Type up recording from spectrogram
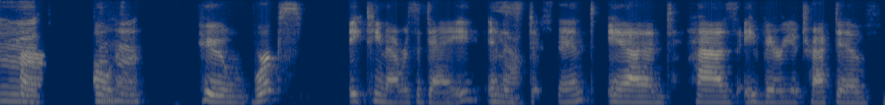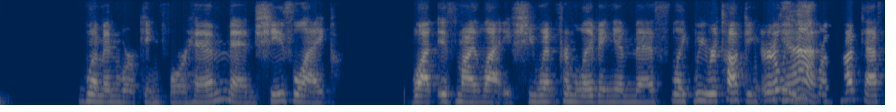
mm. firm owner mm-hmm. who works 18 hours a day and yeah. is distant and has a very attractive woman working for him. And she's like, what is my life? She went from living in this, like we were talking earlier yeah. before the podcast,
